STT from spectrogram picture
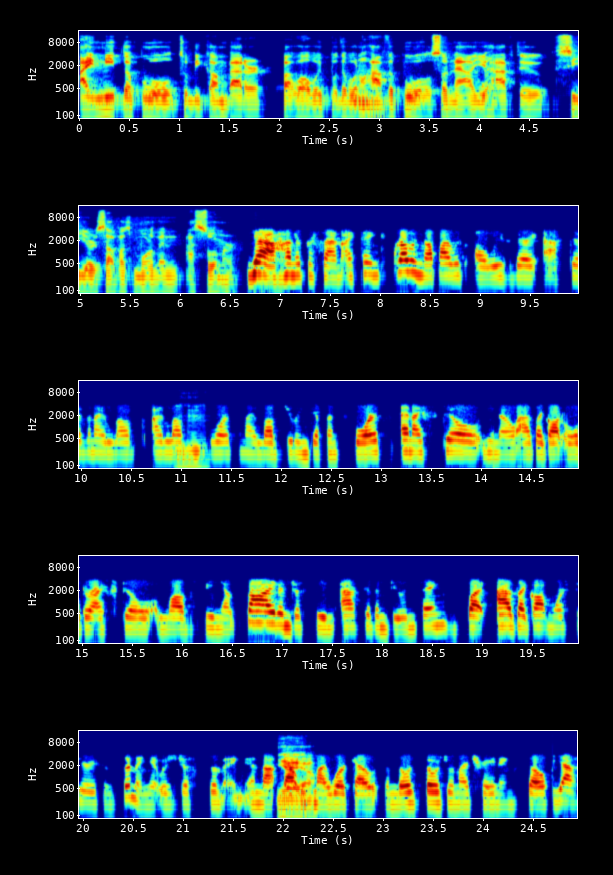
I need the pool to become better. But well, we put we don't mm-hmm. have the pool, so now you have to see yourself as more than a swimmer. Yeah, hundred percent. I think growing up, I was always very active, and I loved I loved mm-hmm. sports, and I loved doing different sports. And I still, you know, as I got older, I still loved being outside and just being active and doing things. But as I got more serious in swimming, it was just swimming, and that yeah, that yeah. was my workouts, and those those were my training. So yeah,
